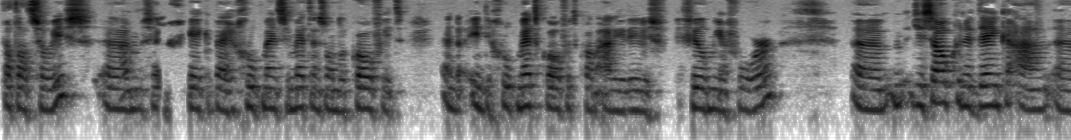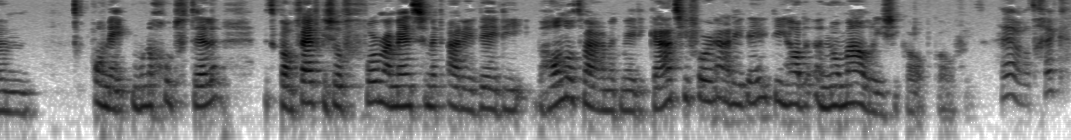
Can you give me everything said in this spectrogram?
dat dat zo is. Ehm, Ze hebben gekeken bij een groep mensen met en zonder COVID. En in die groep met COVID kwam ADD dus veel meer voor. Ehm, je zou kunnen denken aan. oh nee, ik moet nog goed vertellen. Het kwam vijf keer zoveel voor, maar mensen met ADD die behandeld waren met medicatie voor een ADD, die hadden een normaal risico op COVID. Hé, wat gek.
